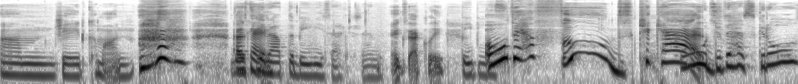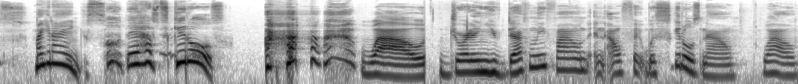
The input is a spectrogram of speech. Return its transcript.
Um, Jade, come on. Let's okay. get out the baby section. Exactly. Babies. Oh, they have foods. Kit Kats. Oh, do they have Skittles? Mike and Eggs. Oh, they have Skittles. Wow. Jordyn, you've definitely found an outfit with Skittles now. Wow.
